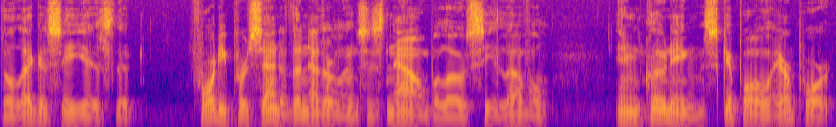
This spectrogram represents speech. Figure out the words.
The legacy is that 40% of the Netherlands is now below sea level, including Schiphol Airport,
